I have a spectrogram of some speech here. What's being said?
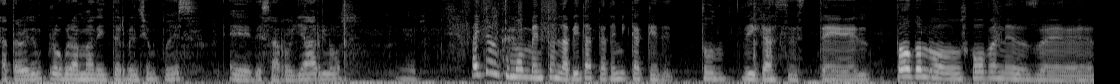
a través de un programa de intervención, pues, eh, desarrollarlos. Eh. ¿Hay algún momento en la vida académica que tú digas, este, todos los jóvenes de,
